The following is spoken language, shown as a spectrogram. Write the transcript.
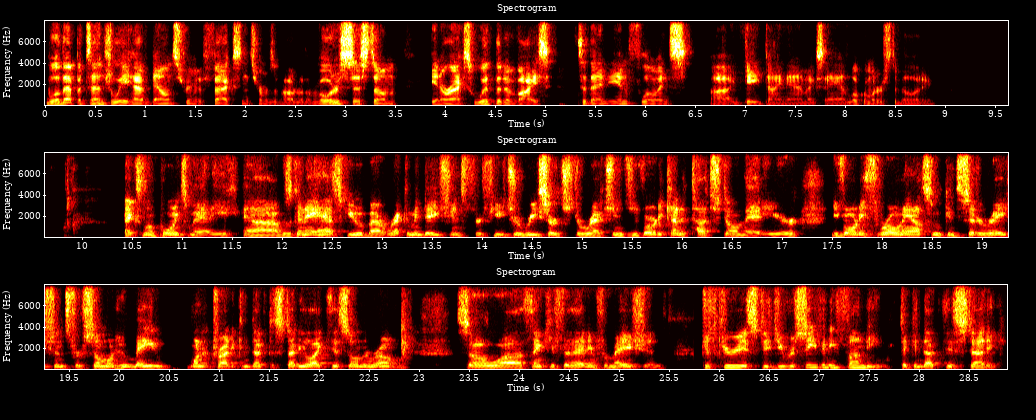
Will that potentially have downstream effects in terms of how their motor system interacts with the device to then influence uh, gait dynamics and locomotor stability? Excellent points, Matty. Uh, I was going to ask you about recommendations for future research directions. You've already kind of touched on that here. You've already thrown out some considerations for someone who may want to try to conduct a study like this on their own. So, uh, thank you for that information. Just curious, did you receive any funding to conduct this study?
